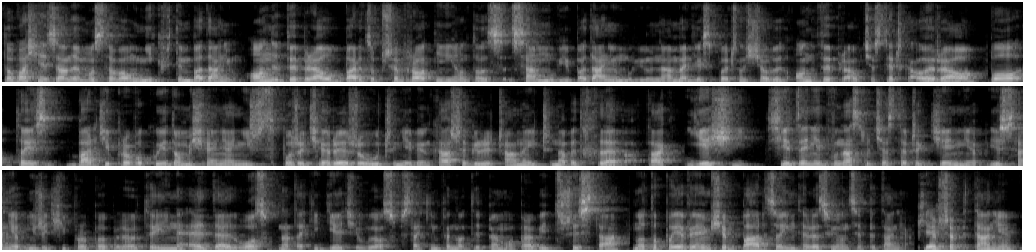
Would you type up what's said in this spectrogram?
To właśnie zademonstrował Nick w tym badaniu. On wybrał bardzo przewrotnie i on to sam mówi w badaniu, mówił na mediach społecznościowych, on wybrał ciasteczka Oreo, bo to jest bardziej prowokuje do myślenia niż spożycie ryżu, czy nie wiem, kaszy gryczanej, czy nawet chleba, tak? Jeśli zjedzenie 12 ciasteczek dziennie jest w stanie obniżyć lipoproteinę LDL u osób na takiej diecie, u osób z takim fenotypem o prawie 3 300, no to pojawiają się bardzo interesujące pytania. Pierwsze pytanie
